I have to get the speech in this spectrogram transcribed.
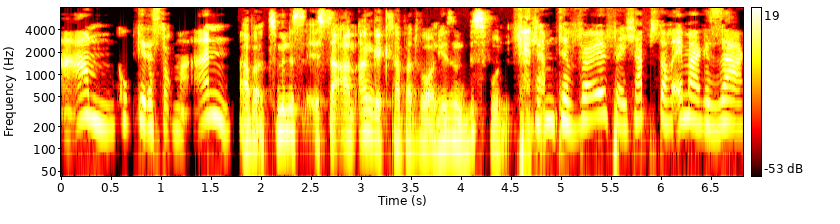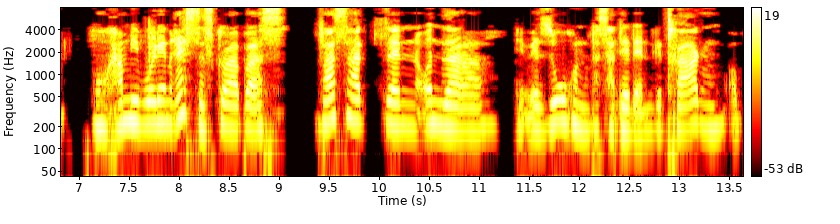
Armen? Guck dir das doch mal an. Aber zumindest ist der Arm angeknabbert worden. Hier sind Bisswunden. Verdammte Wölfe, ich hab's doch immer gesagt. Wo haben die wohl den Rest des Körpers? Was hat denn unser, den wir suchen, was hat er denn getragen? Ob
